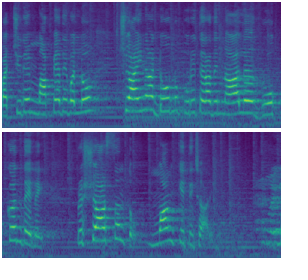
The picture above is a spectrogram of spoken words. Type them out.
ਬੱਚੀ ਦੇ ਮਾਪਿਆਂ ਦੇ ਵੱਲੋਂ ਚਾਈਨਾ ਡੋਰ ਨੂੰ ਪੂਰੀ ਤਰ੍ਹਾਂ ਦੇ ਨਾਲ ਰੋਕਣ ਦੇ ਲਈ ਪ੍ਰਸ਼ਾਸਨ ਤੋਂ ਮੰਗ ਕੀਤੀ ਜਾ ਰਹੀ ਹੈ।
